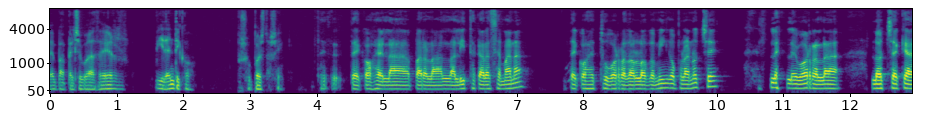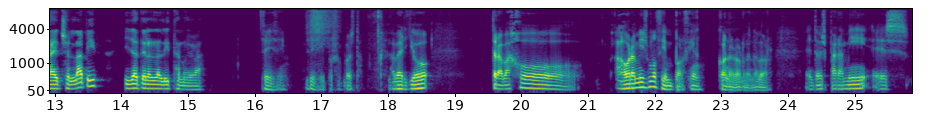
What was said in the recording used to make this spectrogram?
en papel se puede hacer idéntico. Por supuesto, sí. Te, coges la, para la, lista cada semana, te coges tu borrador los domingos por la noche, le, borras la, los checks que has hecho en lápiz y ya tienes la lista nueva. Sí, sí, sí, sí, por supuesto. A ver, yo trabajo ahora mismo 100% con el ordenador. Entonces, para mí es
